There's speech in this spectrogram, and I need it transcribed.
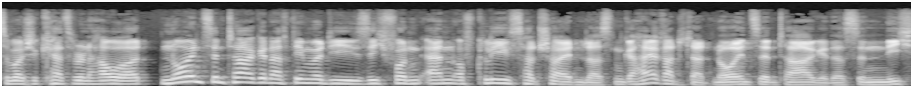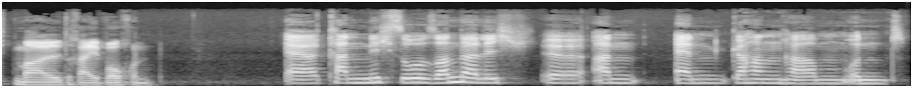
zum Beispiel Catherine Howard 19 Tage nachdem er die sich von Anne of Cleves hat scheiden lassen, geheiratet hat. 19 Tage, das sind nicht mal drei Wochen. Er kann nicht so sonderlich äh, an Anne gehangen haben und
